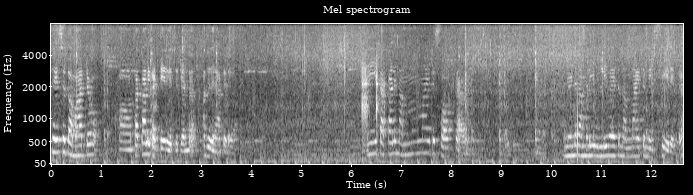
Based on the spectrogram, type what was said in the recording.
സൈസ് ടൊമാറ്റോ തക്കാളി കട്ട് ചെയ്ത് വെച്ചിട്ടുണ്ട്. അത് ഇതിനകത്ത് ഇടുക. ഈ തക്കാളി നന്നായിട്ട് സോഫ്റ്റ് ആവുന്നു അതിനുവേണ്ടി നമ്മൾ ഈ ഉള്ളിയുമായിട്ട് നന്നായിട്ട് മിക്സ് ചെയ്തിട്ട്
